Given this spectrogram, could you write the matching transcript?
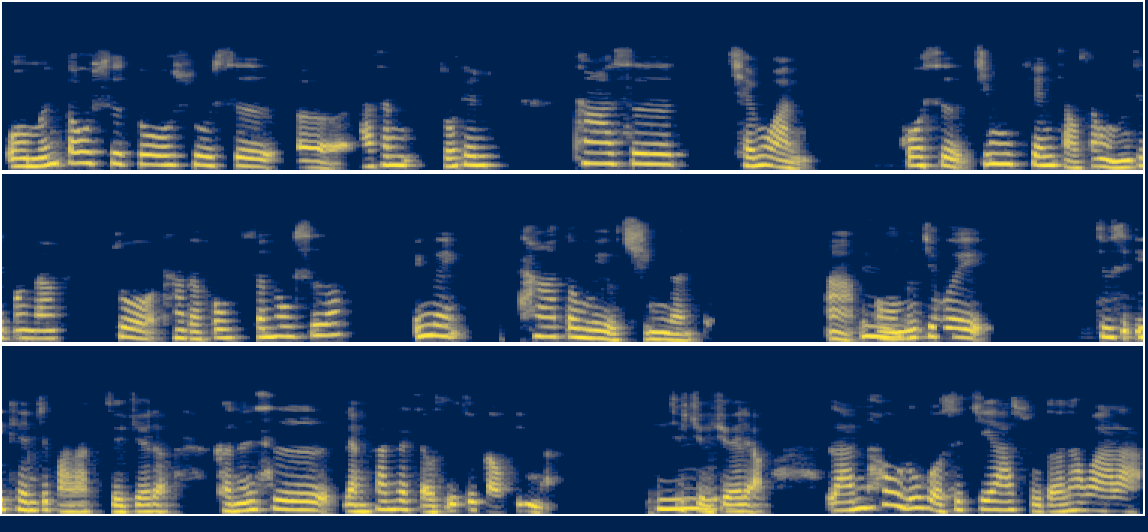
我们都是多数是呃，好像昨天他是前晚过世，今天早上我们就帮他做他的后身后事咯，因为他都没有亲人。啊，我们就会就是一天就把它解决了，可能是两三个小时就搞定了，就解决了。然后，如果是家属的话啦，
